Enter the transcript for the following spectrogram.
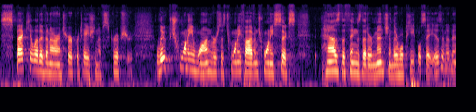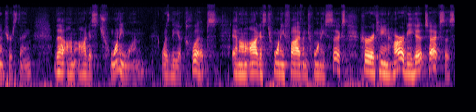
speculative in our interpretation of Scripture. Luke 21, verses 25 and 26, has the things that are mentioned. There will people say, Isn't it interesting that on August 21, was the eclipse. And on August 25 and 26, Hurricane Harvey hit Texas.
